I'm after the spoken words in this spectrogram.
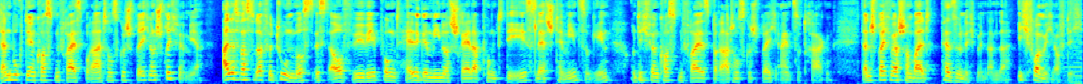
dann buch dir ein kostenfreies Beratungsgespräch und sprich mit mir. Alles, was du dafür tun musst, ist auf www.helge-schräder.de slash Termin zu gehen und dich für ein kostenfreies Beratungsgespräch einzutragen. Dann sprechen wir schon bald persönlich miteinander. Ich freue mich auf dich.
